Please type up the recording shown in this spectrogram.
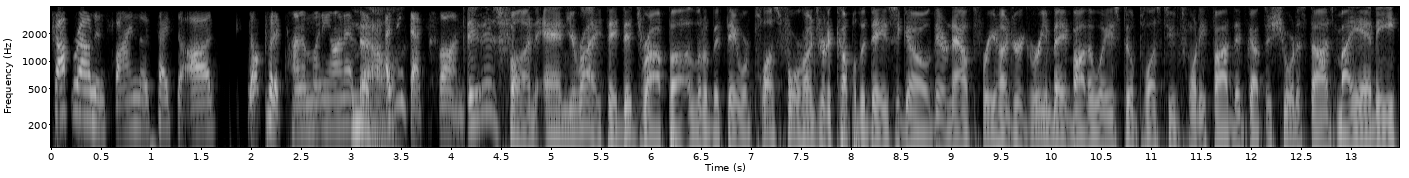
shop around and find those types of odds. Don't put a ton of money on it, No. but I think that's fun. It is fun, and you're right. They did drop uh, a little bit. They were plus 400 a couple of days ago. They're now 300. Green Bay, by the way, is still plus 225. They've got the shortest odds. Miami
